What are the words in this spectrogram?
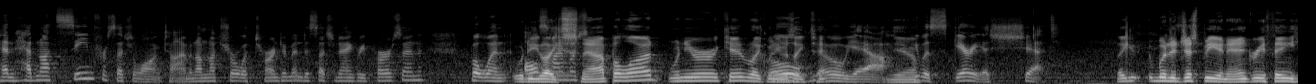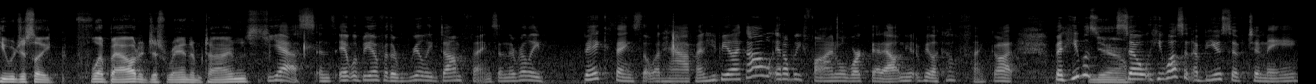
and had not seen for such a long time and i'm not sure what turned him into such an angry person but when Would he like snap a lot when you were a kid? Like when oh, he was like, ten- oh yeah. Yeah. he was scary as shit like would it just be an angry thing? He would just like flip out at just random times. yes and it would be over the really dumb things and the really big things that would happen. He'd be like oh it'll be fine. We'll work that out. And you'd be like oh thank god. But he was Yeah. so he wasn't abusive to me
